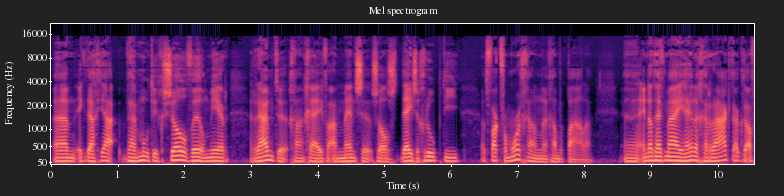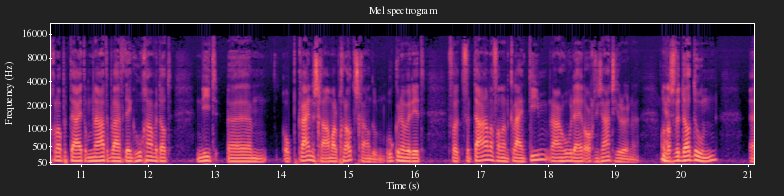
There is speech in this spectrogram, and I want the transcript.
Ehm, ik dacht, ja, wij moeten zoveel meer ruimte gaan geven aan mensen zoals deze groep die het vak van morgen gaan, gaan bepalen. Uh, en dat heeft mij heel erg geraakt ook de afgelopen tijd om na te blijven denken, hoe gaan we dat niet ehm, op kleine schaal, maar op grote schaal doen? Hoe kunnen we dit vertalen van een klein team naar hoe we de hele organisatie runnen? Want als we dat doen, uh,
